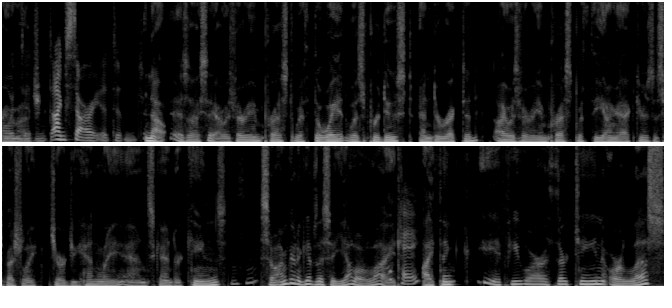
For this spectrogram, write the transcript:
very it much. didn't. I'm sorry it didn't. Now, as I say, I was very impressed with the way it was produced and directed. I was very impressed with the young actors, especially Georgie Henley and Skandar Keynes. hmm So I'm going to give this a yellow light. Okay. I think if you are 13 or less,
